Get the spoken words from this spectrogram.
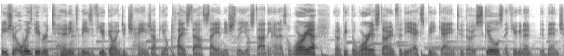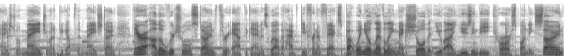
But you should always be returning to these if you're going to change up your playstyle. Say initially you're starting out as a warrior, you want to pick the Warrior Stone for the XP gain to those skills. If you're going to then change to a mage, you want to pick up the Mage Stone. There are other ritual stones throughout the game as well that have different effects, but when you're leveling, make sure that you are using the corresponding stone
